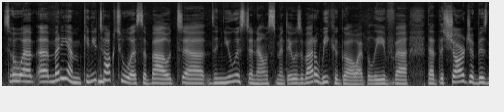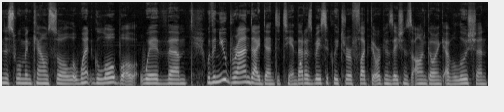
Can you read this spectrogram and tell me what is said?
So, uh, uh, Mariam, can you talk to us about uh, the newest announcement? It was about a week ago, I believe, uh, that the Sharjah Businesswomen Council went global with um, with a new brand identity, and that is basically to reflect the organization's ongoing evolution.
